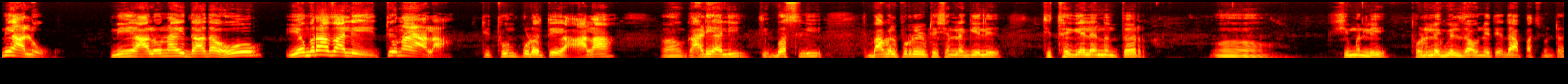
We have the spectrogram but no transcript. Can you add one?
मी आलो. मी आलो नाही दादा हो. यमराज आले तो नाही आला. तिथून पुढं ते आला. गाडी आली ती बसली. बागलपूर रेल्वे स्टेशनला गेले. तिथे गेल्यानंतर ही म्हणली थोडं लगवेल जाऊन येते दहा पाच मिनटं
